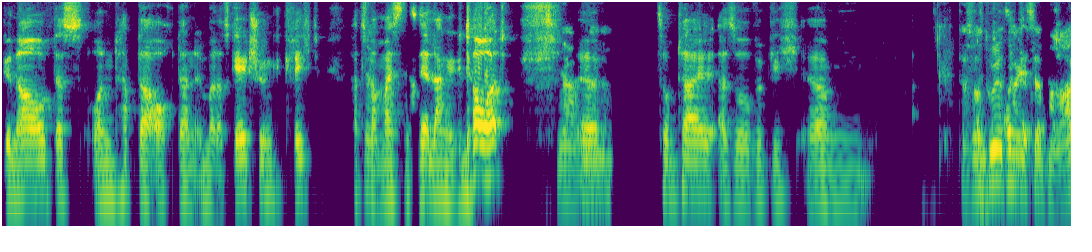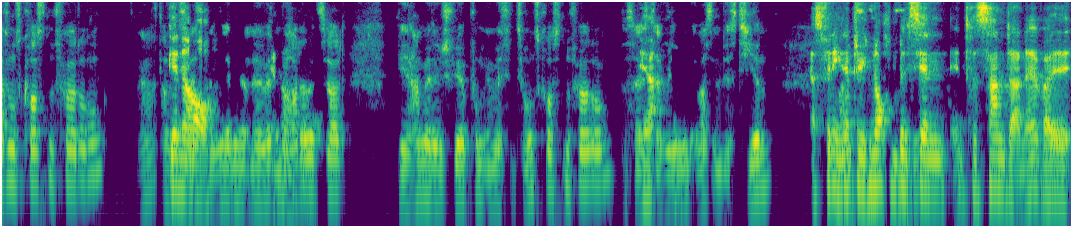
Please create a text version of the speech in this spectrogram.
Genau, das und habe da auch dann immer das Geld schön gekriegt. Hat zwar meistens sehr lange gedauert. Ja, ähm, zum Teil, also wirklich. Ähm, das, was du jetzt sagst, ist ja Beratungskostenförderung. Ja? Also genau. Das heißt, wenn der genau. Berater bezahlt, wir haben ja den Schwerpunkt Investitionskostenförderung. Das heißt, ja. da will jemand was investieren. Das finde ich natürlich noch ein bisschen interessanter, ne? weil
